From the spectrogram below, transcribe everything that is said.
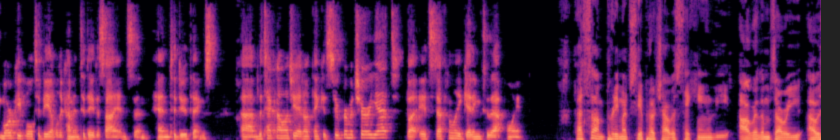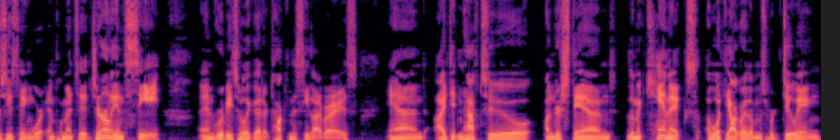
more people to be able to come into data science and, and to do things. Um, the technology I don't think is super mature yet, but it's definitely getting to that point. That's um, pretty much the approach I was taking. The algorithms I, I was using were implemented generally in C, and Ruby's really good at talking to C libraries. And I didn't have to understand the mechanics of what the algorithms were doing.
